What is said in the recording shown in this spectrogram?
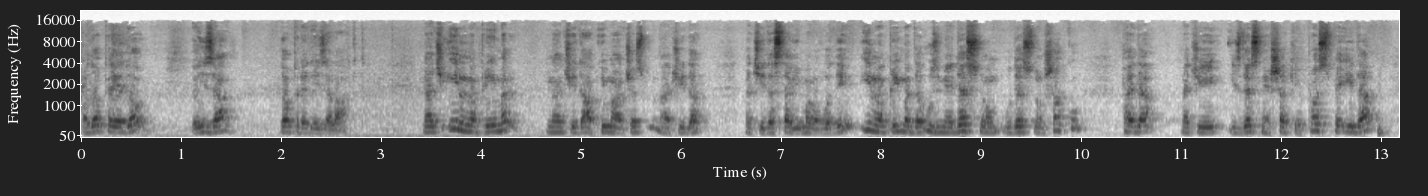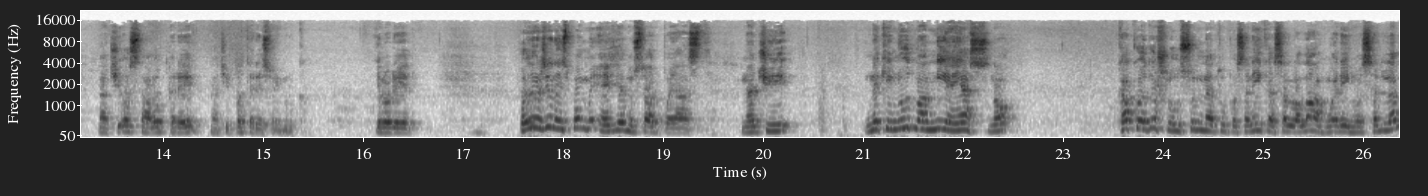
pa da opere do, do iza, da opere do iza lakta. Znači ili na primjer, znači da ako ima česmu, znači da znači da stavi malo vode, ili na primjer da uzme desnom u desnom šaku, pa da znači, iz desne šake prospe i da znači, ostalo pere, znači potere svojim rukama. Jel u redu? Ovdje želim spomenuti e, jednu stvar pojasniti. Znači, nekim ljudima nije jasno kako je došlo u sunnetu poslanika sallallahu alaihi wasallam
